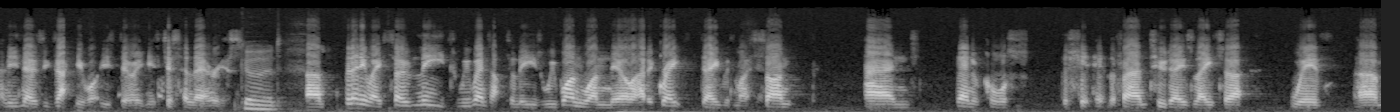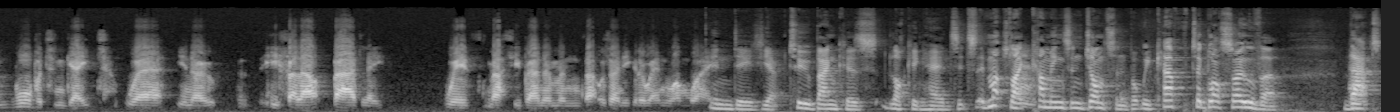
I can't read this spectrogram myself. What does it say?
and he knows exactly what he's doing. It's just hilarious. Good. Um, but anyway, so Leeds, we went up to Leeds, we won 1 0. I had a great day with my son, and then, of course, the shit hit the fan two days later with um, Warburton Gate, where, you know, he fell out badly with Matthew Benham, and that was only going to end one way. Indeed, yeah. Two bankers locking heads. It's much like Hmm. Cummings and Johnson, but we have to gloss over that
